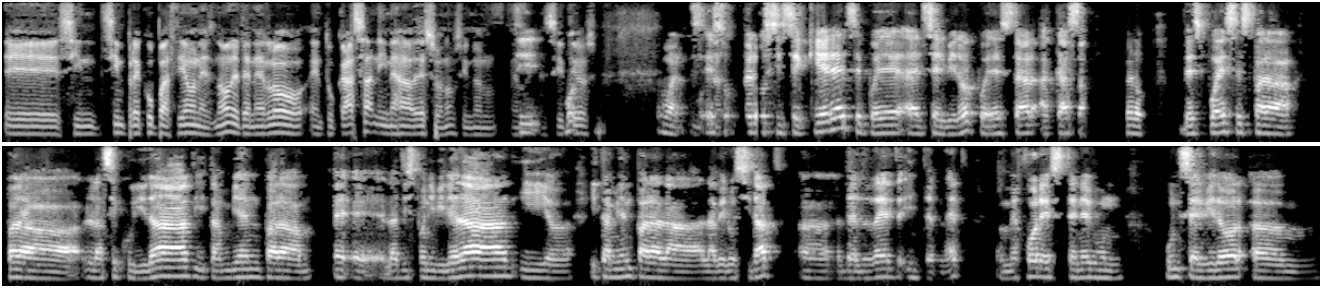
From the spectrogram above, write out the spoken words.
eh, sin, sin preocupaciones, ¿no? De tenerlo en tu casa ni nada de eso, ¿no? Sino en, sitios. Bueno, eso, pero si se quiere, se puede, el servidor puede estar a casa, pero después es para, para la seguridad y también para eh, eh, la disponibilidad y, uh, y también para la, la velocidad uh, del red Internet. Lo mejor es tener un, un servidor um,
